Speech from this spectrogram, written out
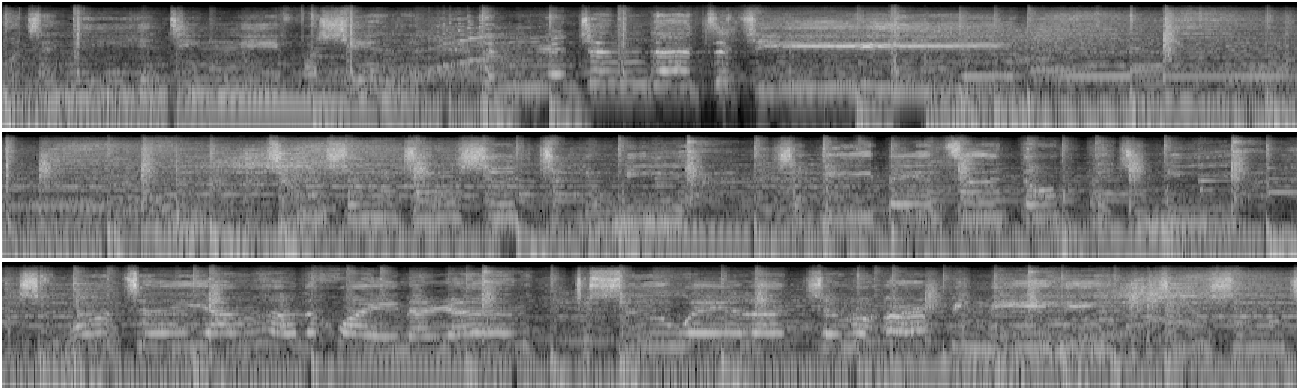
我在你眼睛里发现很认真的自己。今生今世只有你，想一辈子都带着你。像我这样好的坏男人。承诺而拼命，今生今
